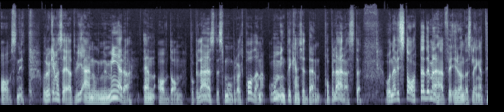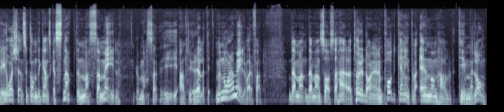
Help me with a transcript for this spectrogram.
avsnitt. Och då kan man säga att vi är nog numera en av de populäraste småbolagspoddarna, om inte kanske den populäraste. Och när vi startade med det här för i runda slänga tre år sedan så kom det ganska snabbt en massa mejl. Massa, allt är ju relativt, men några mejl i varje fall där man, där man sa så här att Hörru Daniel, en podd kan inte vara en och en halv timme lång.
